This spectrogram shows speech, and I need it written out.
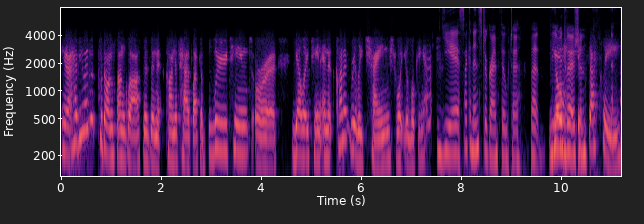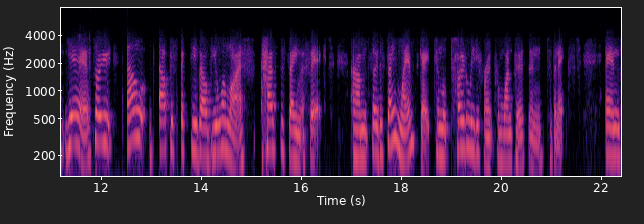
you know, have you ever put on sunglasses and it's kind of had like a blue tint or a yellow tint and it's kind of really changed what you're looking at? Yes, like an Instagram filter, but the old version. Exactly. yeah. So our our perspective, our view on life has the same effect. Um, so the same landscape can look totally different from one person to the next. And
